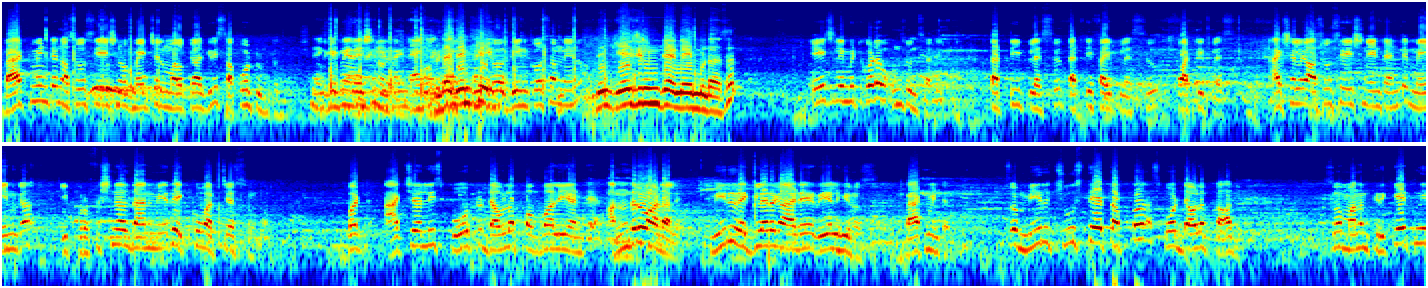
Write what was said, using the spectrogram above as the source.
badminton association of Medchal Malkajgiri support ఉంటుంది. రికగ్నైజేషన్ ఉంటుంది. అంటే దీనికి- సో దీనికోసం నేను దీనికి ఏజ్ లిమిట్ ఏమి ఉండదా సార్? ఏజ్ లిమిట్ కూడా ఉంటుంది sir thirty plus thirty five plus forty plus. యాక్చువల్గా అసోసియేషన్ ఏంటంటే మెయిన్గా ఈ ప్రొఫెషనల్ దాని మీద ఎక్కువ వర్క్ చేస్తుంటాం. బట్ యాక్చువల్లీ స్పోర్ట్ డెవలప్ అవ్వాలి అంటే అందరూ ఆడాలి. మీరు రెగ్యులర్గా ఆడే రియల్ హీరోస్ బ్యాడ్మింటన్. సో మీరు చూస్తే తప్ప స్పోర్ట్ డెవలప్ కాదు. సో మనం క్రికెట్ని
